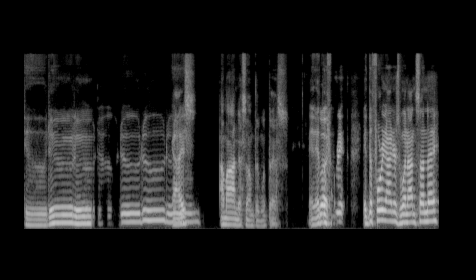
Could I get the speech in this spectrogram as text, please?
Do do do do do do. Guys, I'm on to something with this. And if Look. the 40, if the 49ers win on Sunday,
